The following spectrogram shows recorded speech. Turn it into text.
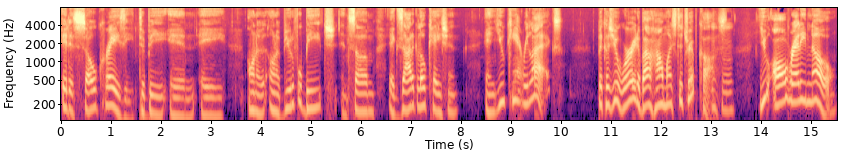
It is so crazy to be in a on a on a beautiful beach in some exotic location and you can't relax because you're worried about how much the trip costs. Mm-hmm. You already know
